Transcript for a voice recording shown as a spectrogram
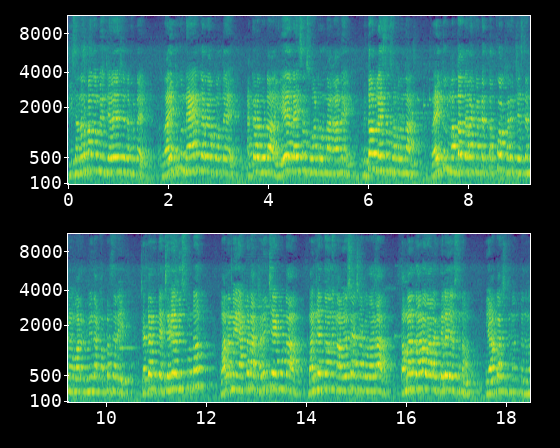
ఈ సందర్భంగా మేము తెలియజేసేది ఒకటే. రైతుకు న్యాయం జరగకపోతే అక్కడ కూడా ఏ లైసెన్స్ హోల్డర్ ఉన్నా కానీ వితౌట్ లైసెన్స్ హోల్డర్ ఉన్నా రైతుకు మద్దతు ధర కంటే తక్కువ ఖరీదు చేస్తే మేము వారి మీద కంపల్సరీ చట్టరీత్యా చర్యలు తీసుకుంటాం. వాళ్ళని అక్కడ ఖరీదు చేయకుండా బంద్ చేద్దామని మా వ్యవసాయ శాఖ ద్వారా తమరి ద్వారా వాళ్ళకి తెలియజేస్తున్నాం. ఈ అవకాశం పెద్ద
